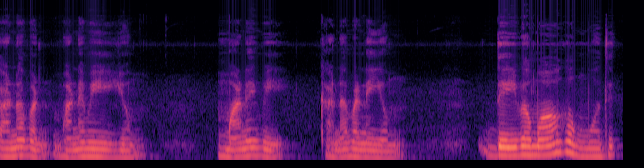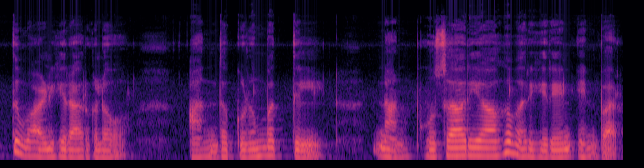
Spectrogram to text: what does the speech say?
கணவன் மனைவியையும் மனைவி கணவனையும் தெய்வமாக மதித்து வாழ்கிறார்களோ அந்த குடும்பத்தில் நான் பூசாரியாக வருகிறேன் என்பார்.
